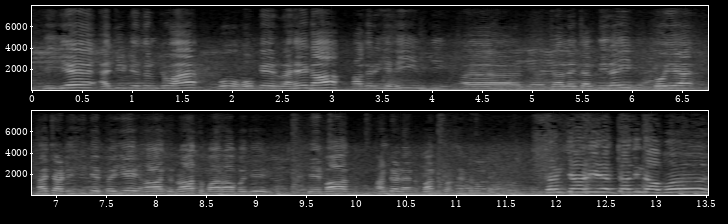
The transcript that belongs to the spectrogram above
कि ये एजिटेशन जो है, वो होके रहेगा। अगर यही इनकी चालें चलती रही तो ये एच के पहिए आज रात 12 बजे के बाद 101 परसेंट कर्मचारी एकता जिंदाबाद।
